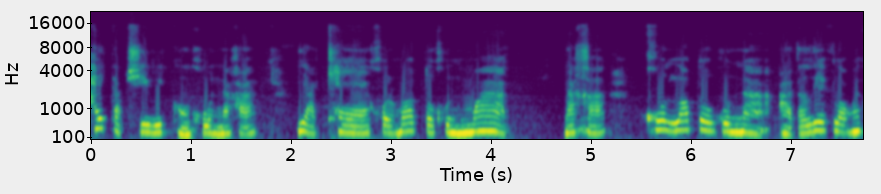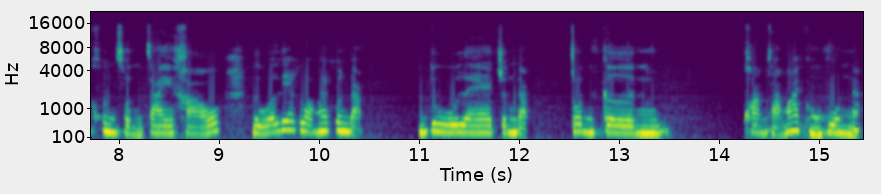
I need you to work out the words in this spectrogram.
ให้กับชีวิตของคุณนะคะ อย่าแคร์คนรอบตัวคุณมากนะคะคนรอบตัวคุณน่ะ อาจจะเรียกร้องให้คุณสนใจเขา หรือว่าเรียกร้องให้คุณแบบดูแลจนแบบจนเกินความสามารถของคุณน่ะ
